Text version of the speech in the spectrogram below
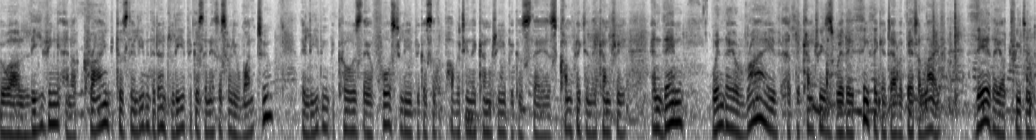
who are leaving and are crying because they're leaving. They don't leave because they necessarily want to. They're leaving because they are forced to leave because of the poverty in the country, because there's conflict in the country. And then when they arrive at the countries where they think they're going to have a better life, there they are treated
